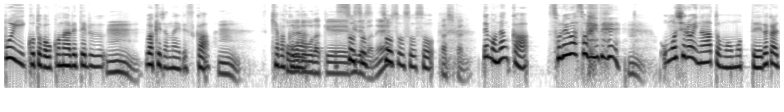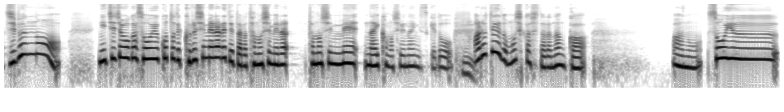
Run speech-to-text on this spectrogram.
ぽいことが行われてるうんわけじゃないですかうん。キャバクラ行動だけそうそう見ればね。そうそうそうそう確かに。でもなんかそれはそれでうん面白いなとも思ってだから自分の日常がそういうことで苦しめられてたら楽しめら楽しめないかもしれないんですけど、うんある程度もしかしたらなんかあのそういう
